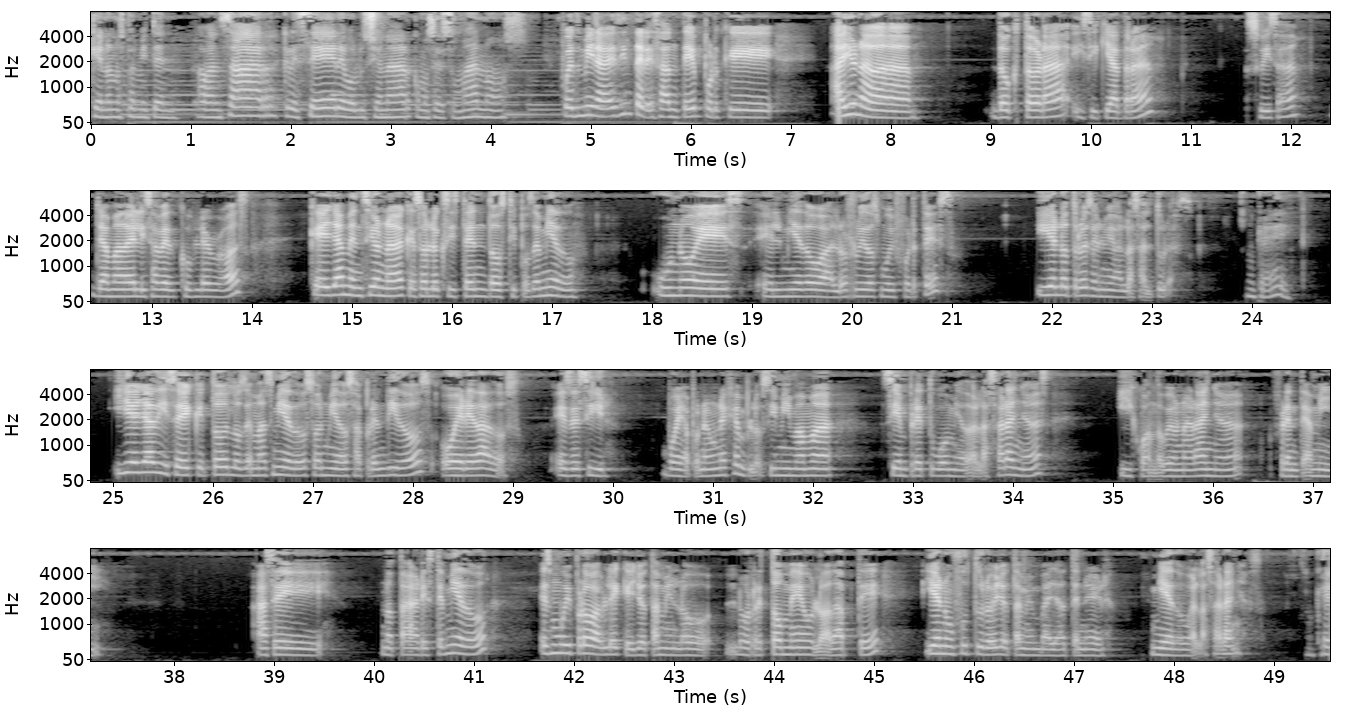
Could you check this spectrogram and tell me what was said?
que no nos permiten avanzar, crecer, evolucionar como seres humanos. Pues mira, es interesante porque hay una doctora y psiquiatra suiza llamada Elizabeth Kubler-Ross, que ella menciona que solo existen dos tipos de miedo. Uno es el miedo a los ruidos muy fuertes y el otro es el miedo a las alturas. Ok. Y ella dice que todos los demás miedos son miedos aprendidos o heredados. Es decir, voy a poner un ejemplo. Si mi mamá siempre tuvo miedo a las arañas y cuando ve una araña frente a mí hace notar este miedo, es muy probable que yo también lo, retome o lo adapte y en un futuro yo también vaya a tener miedo a las arañas. Ok.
